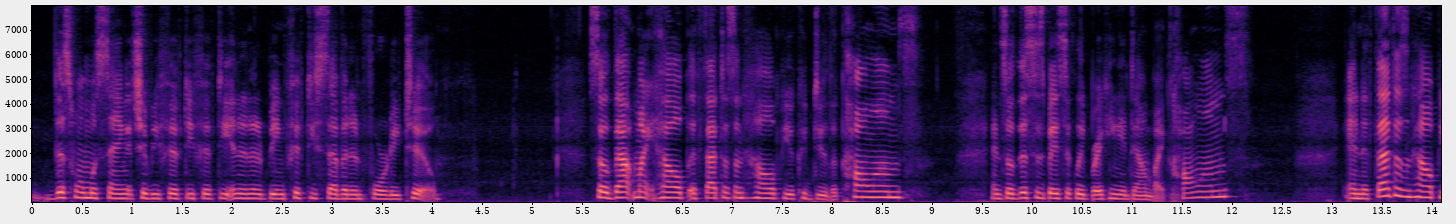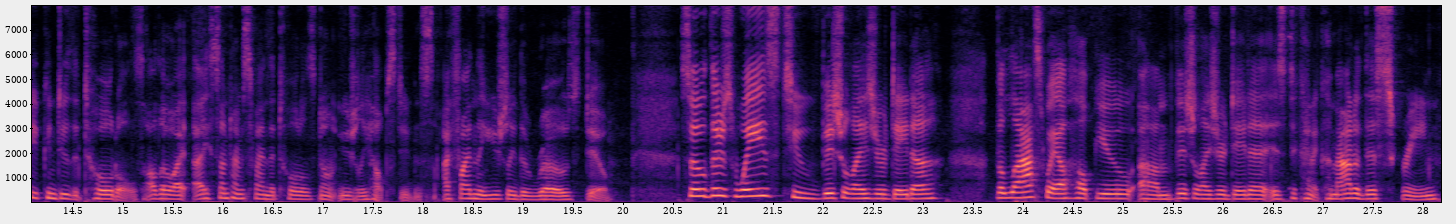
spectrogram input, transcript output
this one was saying it should be 50-50 and ended up being 57 and 42. So that might help. If that doesn't help, you could do the columns. And so this is basically breaking it down by columns. And if that doesn't help, you can do the totals. Although I, I sometimes find the totals don't usually help students. I find that usually the rows do. So there's ways to visualize your data. The last way I'll help you um, visualize your data is to kind of come out of this screen.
